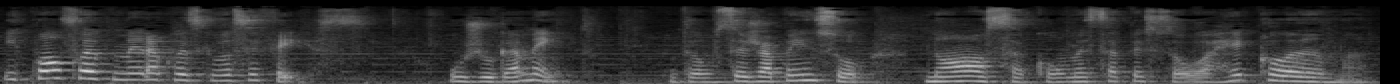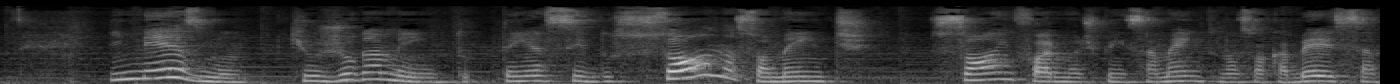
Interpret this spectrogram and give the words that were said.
e qual foi a primeira coisa que você fez? O julgamento. Então você já pensou, nossa, como essa pessoa reclama. E mesmo que o julgamento tenha sido só na sua mente, só em forma de pensamento na sua cabeça,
